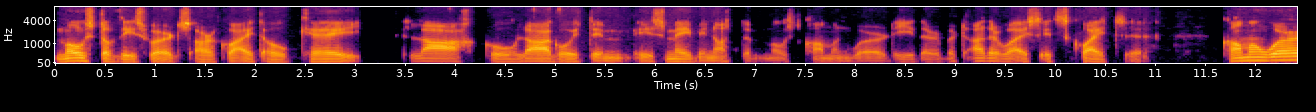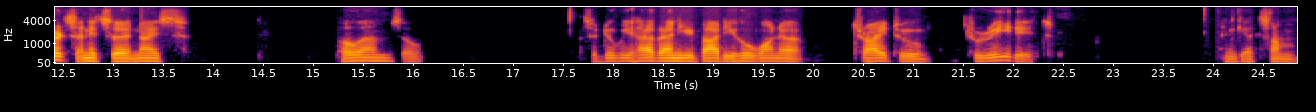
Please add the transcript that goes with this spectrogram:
most of these words are quite okay lahku, laguitim is maybe not the most common word either, but otherwise it's quite uh, common words and it's a nice poem. So, so do we have anybody who wanna try to to read it and get some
